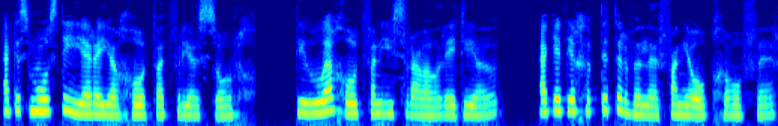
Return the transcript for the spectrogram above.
Ek is moos die Heere jou God wat voor jou zorg. Die hoge God van Israël red jou. Ek het Egypte terwille van jou opgeoffer.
